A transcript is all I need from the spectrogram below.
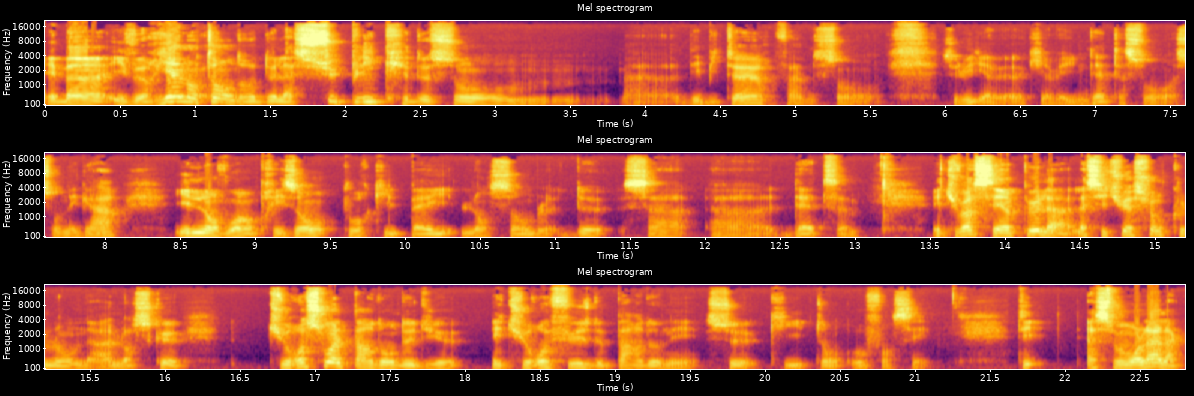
eh ben, il veut rien entendre de la supplique de son débiteur, enfin son, celui qui avait, une dette à son, égard, il l'envoie en prison pour qu'il paye l'ensemble de sa dette. Et tu vois, c'est un peu la, la situation que l'on a lorsque tu reçois le pardon de Dieu et tu refuses de pardonner ceux qui t'ont offensé. À ce moment-là,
